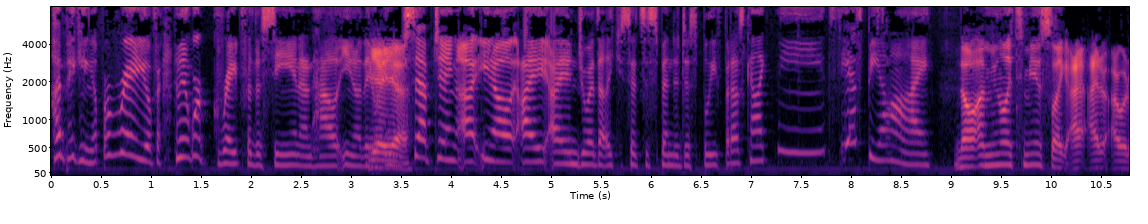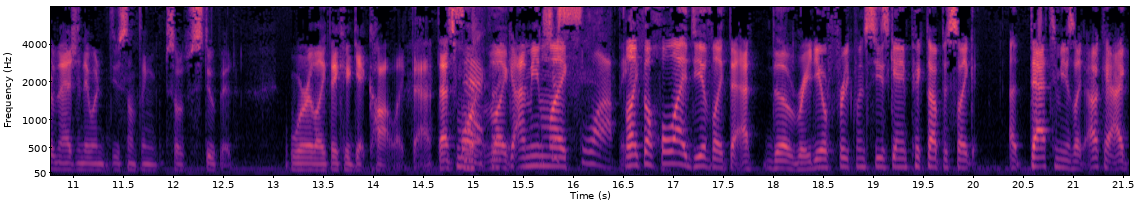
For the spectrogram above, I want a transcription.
I'm picking up a radio. For, I mean, it worked great for the scene and how you know they Yeah, were yeah. intercepting. Uh, you know, I I enjoyed that, like you said, suspended disbelief. But I was kind of like, nee, it's the FBI. No, I mean, like to me, it's like I, I, I would imagine they wouldn't do something so stupid, where like they could get caught like that. That's Exactly. more like I mean, It's like sloppy. like the whole idea of like the the radio frequencies getting picked up. It's like uh, Uh, that to me is like okay, I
